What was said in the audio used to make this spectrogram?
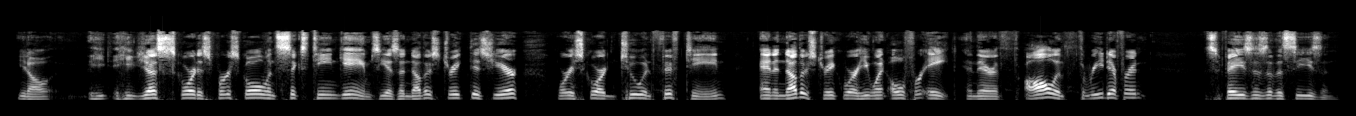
You know, he, he just scored his first goal in 16 games. He has another streak this year where he scored two and 15, and another streak where he went 0 for 8. And they're all in three different phases of the season.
